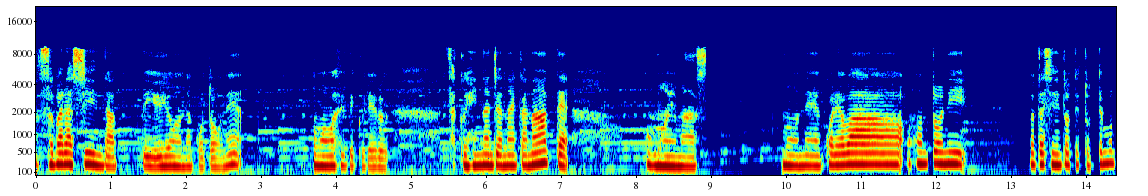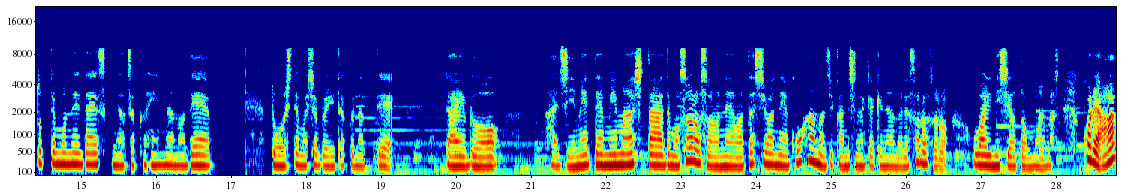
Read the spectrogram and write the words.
素晴らしいんだっていうようなことをね、思わせてくれる作品なんじゃないかなって思います。もうね、これは本当に私にとってとってもとってもね、大好きな作品なので、どうしても喋りたくなって、ライブを始めてみました。でもそろそろね、私はね、ご飯の時間にしなきゃいけないので、そろそろ終わりにしようと思います。これアーカイ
